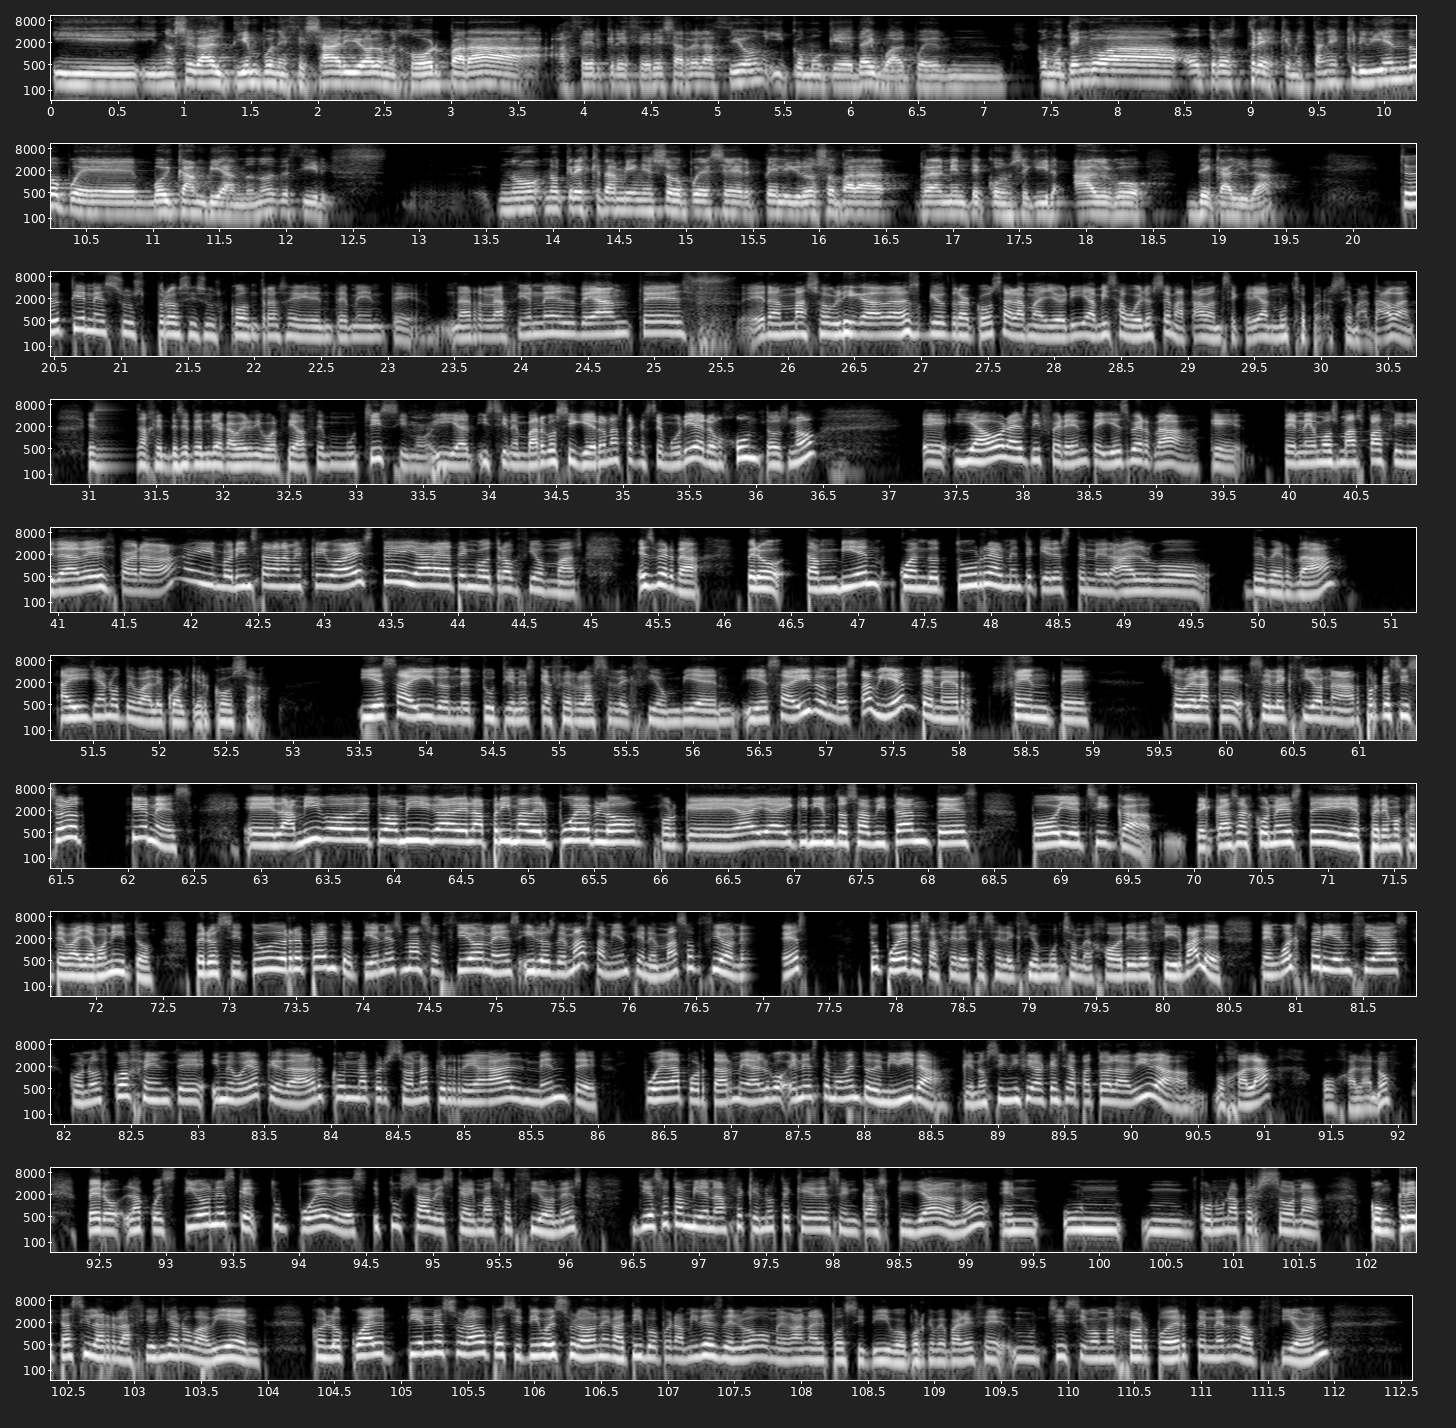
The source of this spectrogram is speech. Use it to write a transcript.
y, no se da el tiempo necesario a lo mejor para hacer crecer esa relación y como que da igual, pues como tengo a otros tres que me están escribiendo, pues voy cambiando, ¿no? Es decir, ¿no, ¿no crees que también eso puede ser peligroso para realmente conseguir algo de calidad? Todo tiene sus pros y sus contras, evidentemente. Las relaciones de antes eran más obligadas que otra cosa, la mayoría. Mis abuelos se mataban, se querían mucho, pero se mataban. Esa gente se tendría que haber divorciado hace muchísimo y, sin embargo siguieron hasta que se murieron juntos, ¿no? Eh, y ahora es diferente y es verdad que tenemos más facilidades para, ay, por Instagram me escribo a este y ahora ya tengo otra opción más. Es verdad, pero también cuando tú realmente quieres tener algo de verdad, ahí ya no te vale cualquier cosa. Y es ahí donde tú tienes que hacer la selección bien. Y es ahí donde está bien tener gente sobre la que seleccionar. Porque si solo tienes el amigo de tu amiga, de la prima del pueblo, porque hay, hay 500 habitantes, pues oye chica, te casas con este y esperemos que te vaya bonito. Pero si tú de repente tienes más opciones y los demás también tienen más opciones, tú puedes hacer esa selección mucho mejor y decir, vale, tengo experiencias, conozco a gente y me voy a quedar con una persona que realmente pueda aportarme algo en este momento de mi vida, que no significa que sea para toda la vida, ojalá, Ojalá no. Pero la cuestión es que tú puedes y tú sabes que hay más opciones y eso también hace que no te quedes encasquillada, ¿no? En un, mm, con una persona concreta si la relación ya no va bien. Con lo cual tiene su lado positivo y su lado negativo, pero a mí desde luego me gana el positivo porque me parece muchísimo mejor poder tener la opción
